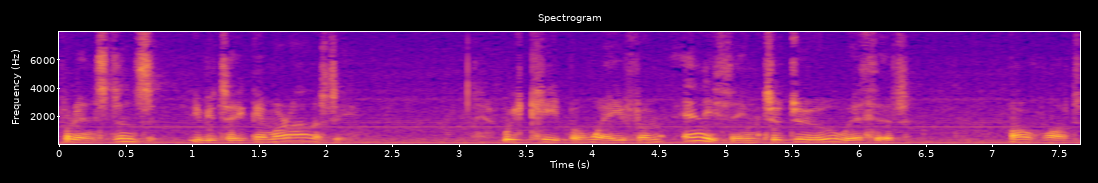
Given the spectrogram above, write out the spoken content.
For instance, if you take immorality, we keep away from anything to do with it or what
